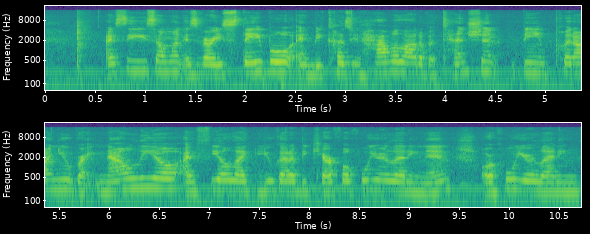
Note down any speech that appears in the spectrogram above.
I see someone is very stable, and because you have a lot of attention being put on you right now, Leo, I feel like you got to be careful who you're letting in or who you're letting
